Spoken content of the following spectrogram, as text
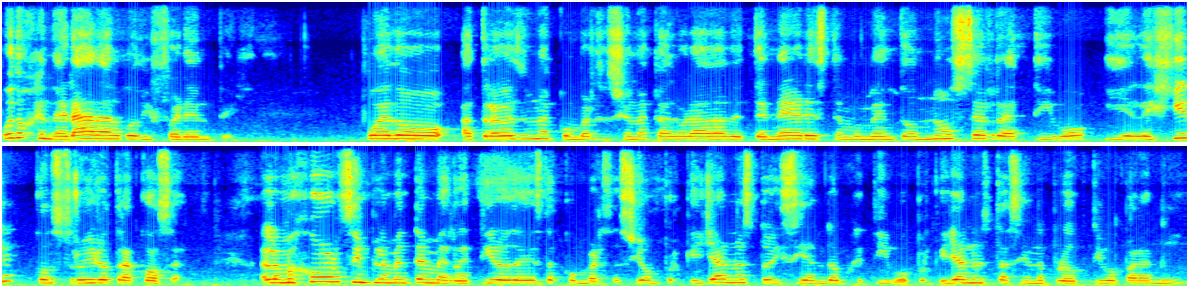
Puedo generar algo diferente. puedo a través de una conversación acalorada detener este momento, no ser reactivo y elegir construir otra cosa. A lo mejor simplemente me retiro de esta conversación porque ya no estoy siendo objetivo, porque ya no está siendo productivo para mí,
